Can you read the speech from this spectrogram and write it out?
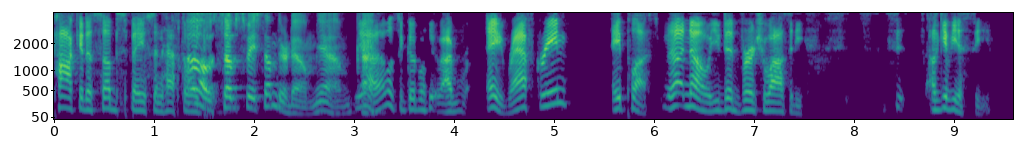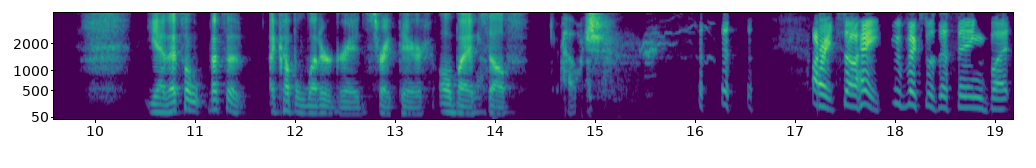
pocket of subspace and have to. Like, oh, subspace Thunderdome. Yeah. Okay. Yeah, that was a good one. Too. I, hey, Raf Green, A plus. No, you did Virtuosity. I'll give you a C. Yeah, that's a that's a, a couple letter grades right there, all by yeah. itself. Ouch. all right, so hey, Tuvix was a thing, but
